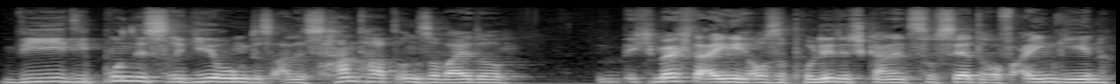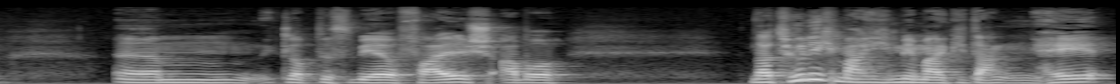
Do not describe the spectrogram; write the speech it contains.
wie die Bundesregierung das alles handhabt und so weiter, ich möchte eigentlich außer politisch gar nicht so sehr darauf eingehen. Ähm, ich glaube, das wäre falsch, aber natürlich mache ich mir mal Gedanken, hey,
